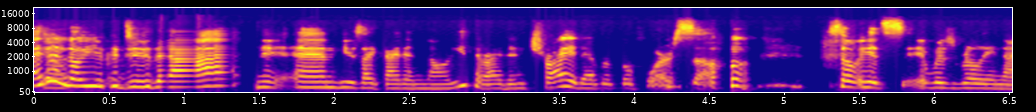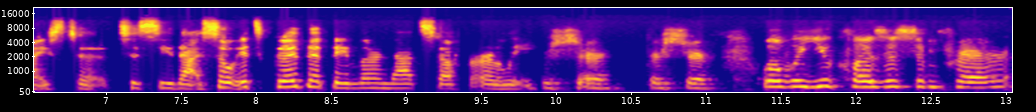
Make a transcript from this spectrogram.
I didn't know you could do that. And he's like, I didn't know either. I didn't try it ever before. So, so it's, it was really nice to, to see that. So it's good that they learned that stuff early. For sure. For sure. Well, will you close us in prayer?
